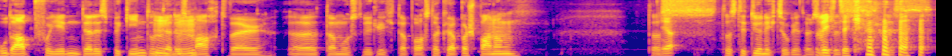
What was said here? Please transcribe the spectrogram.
Hut ab vor jedem, der das beginnt und mhm. der das mhm. macht, weil äh, da musst wirklich, da brauchst du Körperspannung, dass, ja. dass die Tür nicht zugeht. Also richtig. Das, das,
